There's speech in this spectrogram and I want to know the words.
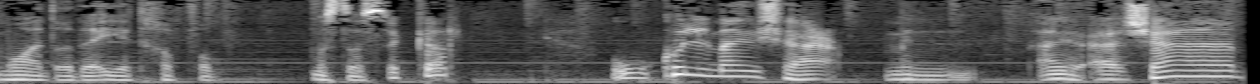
مواد غذائية تخفض مستوى السكر. وكل ما يشاع من أعشاب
